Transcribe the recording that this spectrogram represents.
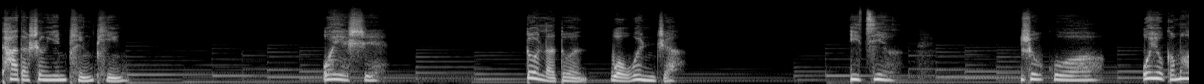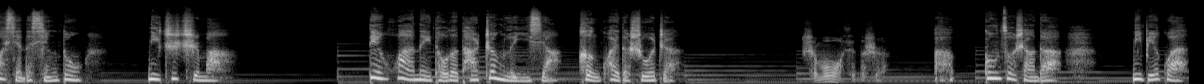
他的声音平平。我也是。顿了顿，我问着：“易静。”如果我有个冒险的行动，你支持吗？电话那头的他怔了一下，很快的说着：“什么冒险的事？啊，工作上的，你别管，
